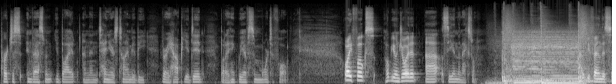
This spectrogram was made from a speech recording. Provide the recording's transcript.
purchase investment, you buy it, and then 10 years' time, you'll be very happy you did. But I think we have some more to fall. All right, folks, hope you enjoyed it. Uh, see you in the next one. I hope you found this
